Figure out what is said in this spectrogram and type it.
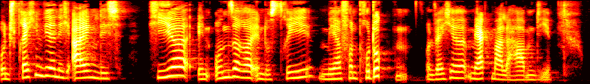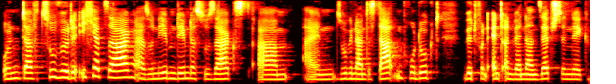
Und sprechen wir nicht eigentlich hier in unserer Industrie mehr von Produkten? Und welche Merkmale haben die? Und dazu würde ich jetzt sagen, also neben dem, dass du sagst, ähm, ein sogenanntes Datenprodukt wird von Endanwendern selbstständig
